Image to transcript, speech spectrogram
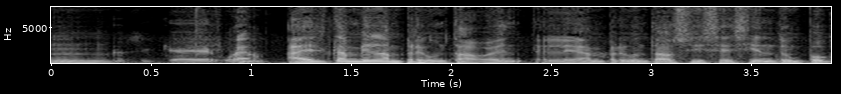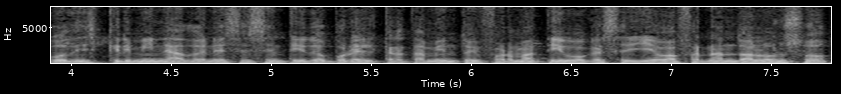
Así que, bueno. A, él también le han preguntado, ¿eh? Le han preguntado si se siente un poco discriminado en ese sentido por el tratamiento informativo que se lleva Fernando Alonso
